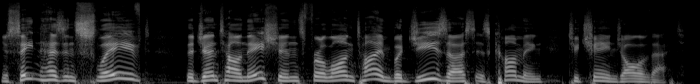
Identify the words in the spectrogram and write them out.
You know, Satan has enslaved the Gentile nations for a long time, but Jesus is coming to change all of that.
